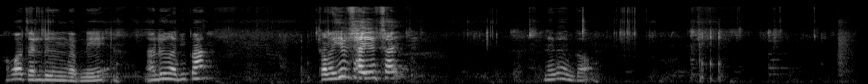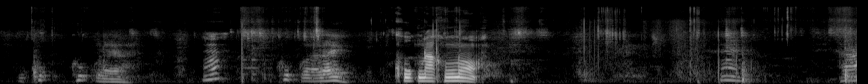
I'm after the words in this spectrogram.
เขา ก็จะดึงแบบนี้เอาดึงอะพี่ปั๊กก็มายิบใช้ยิบใช้นี่เป็นก็คุกคุกอะไรอะฮะคุกอะไร คุกหนักข้างนอกอ่าใช่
